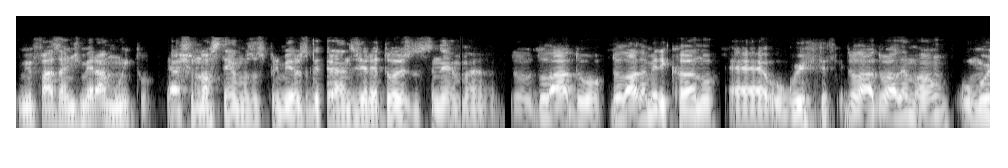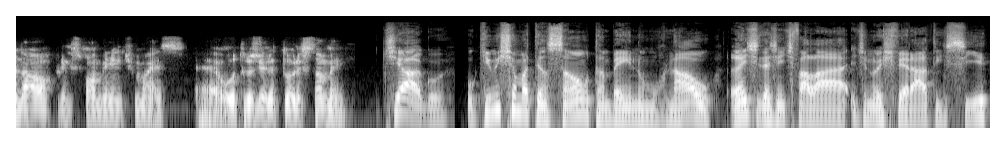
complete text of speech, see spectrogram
me faz admirar muito. Eu acho que nós temos os primeiros grandes diretores do cinema, do, do lado, do lado americano, é, o Griffith, do lado alemão, o Murnau, principalmente, mas é, outros diretores também. Tiago, o que me chama atenção também no Murnau, antes da gente falar de Nosferatu em si,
